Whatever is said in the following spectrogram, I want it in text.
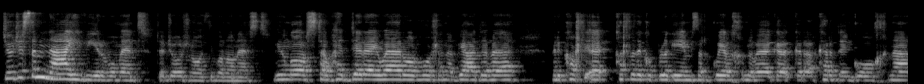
Dwi'n e just ymnau fi ar y foment, dy George North i bod yn onest. Fi'n yn gwybod staw hyder ei wer o'r holl anafiadau fe. Mae'n collodd y cwpl o games ar gwelch yn fe gyda'r cardau'n goch na.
